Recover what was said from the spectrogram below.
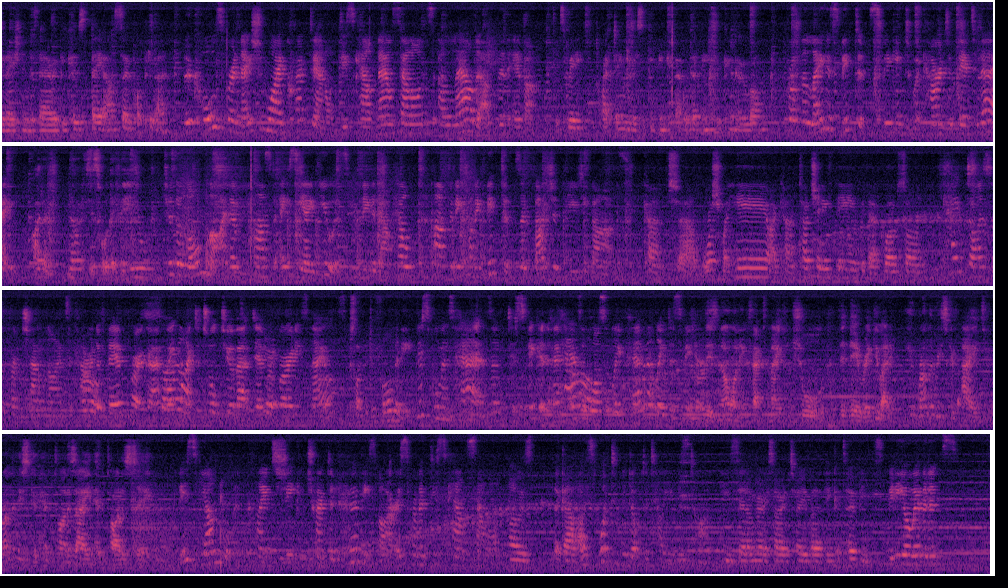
regulation in this area because they are so popular. The calls for a nationwide crackdown on discount nail salons are louder than ever. It's really quite dangerous if you think about all the things that can go wrong. From the latest victim speaking to a current affair today. I don't know if this will ever heal. To the long line of past ACA viewers who needed our help after becoming victims of budget beauty bars. I can't uh, wash my hair, I can't touch anything without gloves on. This young woman claims she contracted herpes virus from a discount salon. I was aghast. What did the doctor tell you this time? He said, I'm very sorry to tell you, but I think it's herpes. Video evidence,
